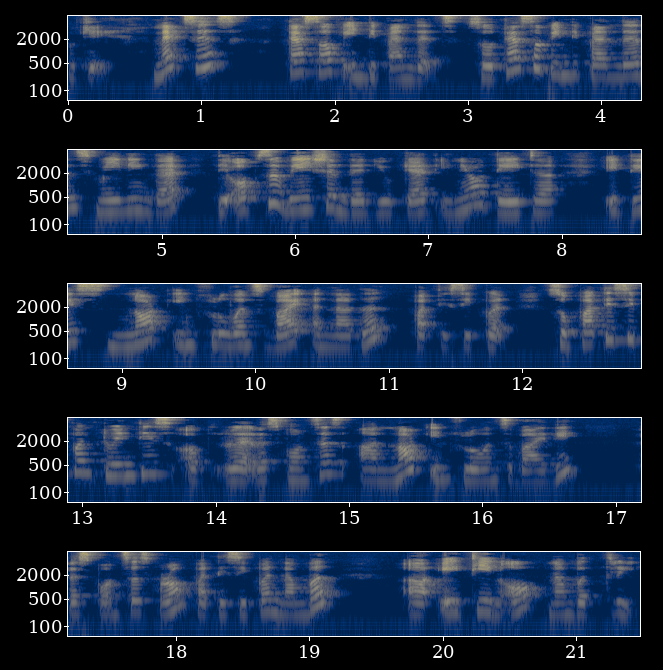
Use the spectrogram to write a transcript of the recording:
Okay, next is test of independence. So test of independence meaning that the observation that you get in your data, it is not influenced by another participant. So participant 20's responses are not influenced by the responses from participant number uh, 18 or number 3.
